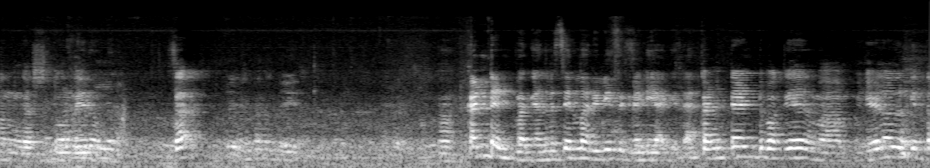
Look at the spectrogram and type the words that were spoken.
ನನ್ಗೆ ಅಷ್ಟೊಂದೇನು ಸರ್ ಕಂಟೆಂಟ್ ಬಗ್ಗೆ ಅಂದ್ರೆ ಸಿನಿಮಾ ರಿಲೀಸ್ ರೆಡಿ ಆಗಿದೆ. ಕಂಟೆಂಟ್ ಬಗ್ಗೆ ಹೇಳೋದಕ್ಕಿಂತ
